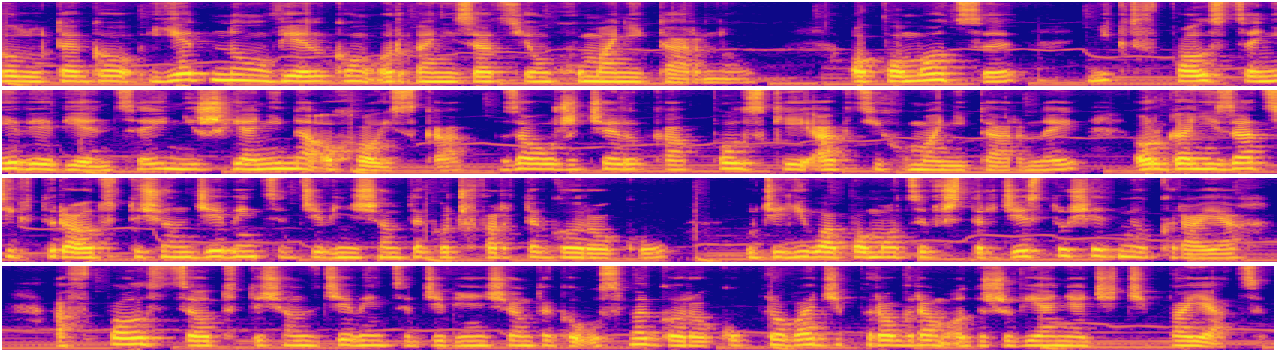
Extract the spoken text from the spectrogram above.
lutego jedną wielką organizacją humanitarną. O pomocy nikt w Polsce nie wie więcej niż Janina Ochojska, założycielka Polskiej Akcji Humanitarnej, organizacji, która od 1994 roku udzieliła pomocy w 47 krajach, a w Polsce od 1998 roku prowadzi program odżywiania dzieci pajacyk.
